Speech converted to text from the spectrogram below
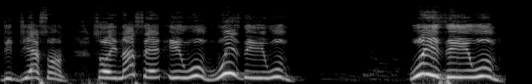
the dear son. So he now said, In whom? Who is the whom? Who is the whom?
